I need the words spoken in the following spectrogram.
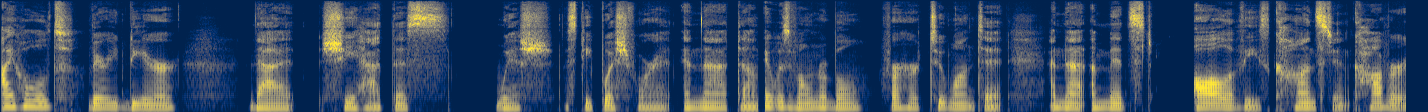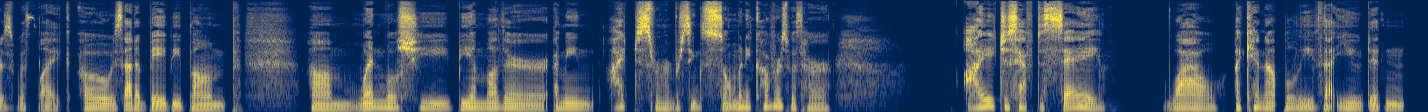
I hold very dear that she had this wish, this deep wish for it, and that um, it was vulnerable for her to want it, and that amidst all of these constant covers with like, oh, is that a baby bump? Um, when will she be a mother? I mean, I just remember seeing so many covers with her I just have to say, wow, I cannot believe that you didn't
